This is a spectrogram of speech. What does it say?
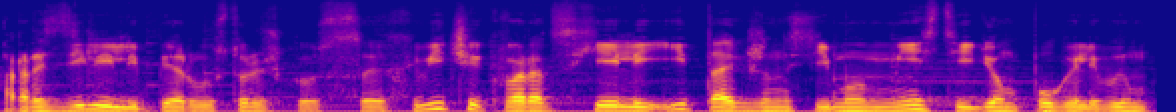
разделили первую строчку с Хвичи Кварацхели, и также на седьмом месте идем по голевым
